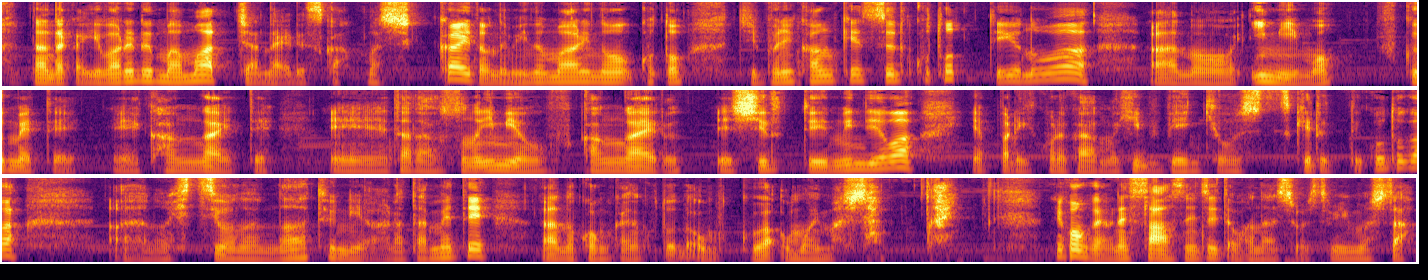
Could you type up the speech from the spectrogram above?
なんだか言われるままじゃないですか。まあ、しっかりとね、身の回りのこと、自分に関係することっていうのは、あの、意味も含めて、え考えて、えただその意味を考える、え知るっていう意味では、やっぱりこれからも日々勉強しつけるっていうことが、あの、必要なんだなというふうに改めて、あの、今回のことで僕は思いました。はい。で、今回はね、SARS についてお話をしてみました。ま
